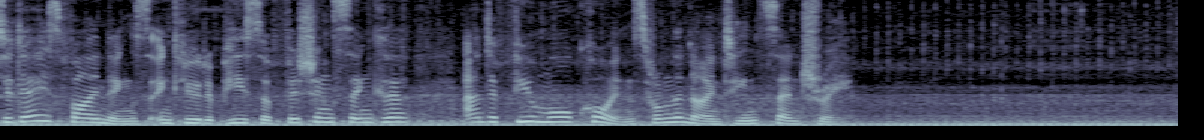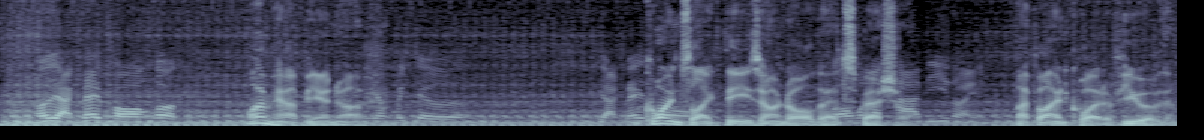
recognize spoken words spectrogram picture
Today's findings include a piece of fishing sinker and a few more coins from the 19th century. I'm happy enough. Coins like these aren't all that special. I find quite a few of them.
